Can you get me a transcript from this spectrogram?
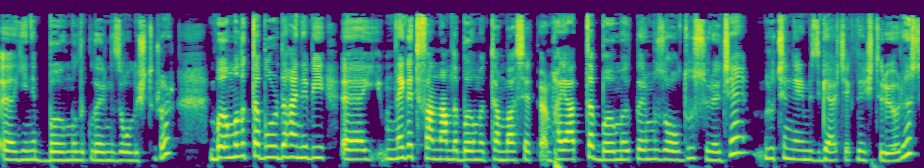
e, yeni bağımlılıklarınızı oluşturur. Bağımlılık da burada hani bir e, negatif anlamda bağımlılıktan bahsetmiyorum. Hayatta bağımlılıklarımız olduğu sürece rutinlerimizi gerçekleştiriyoruz.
